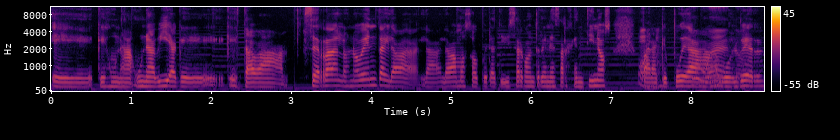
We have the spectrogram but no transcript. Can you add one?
eh, que es una, una vía que, estaba cerrada en los 90 y la, la, vamos a operativizar con trenes argentinos para que pueda volver.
